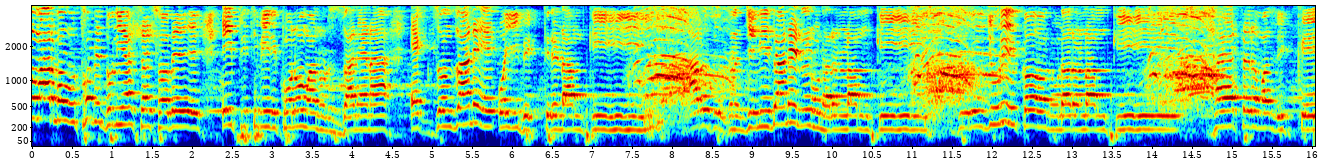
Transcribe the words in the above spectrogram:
তোমার মৌত হবে, দুনিয়া শেষ হবে, এই পৃথিবীর কোনো মানুষ জানে না। একজন জানে, ওই ব্যক্তির নাম কি? আরও যখন যিনি জানেন ওনার নাম কি? জুড়ি জুড়ি কন ওনার নাম কি? হায়াতের মালিককে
